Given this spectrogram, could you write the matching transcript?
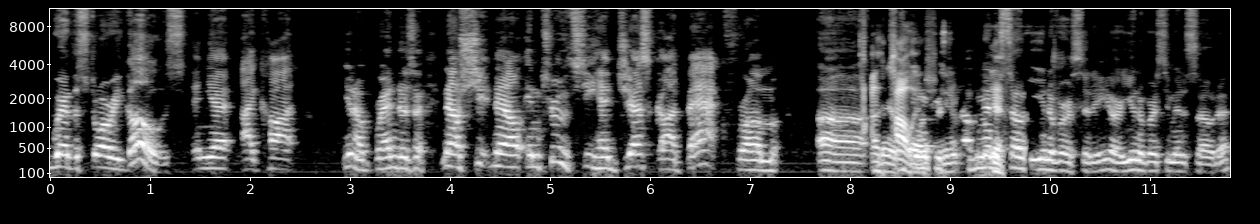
where the story goes, and yet I caught, you know, Brenda's now she now in truth she had just got back from uh, Uh, college. University of Minnesota University or University of Minnesota.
